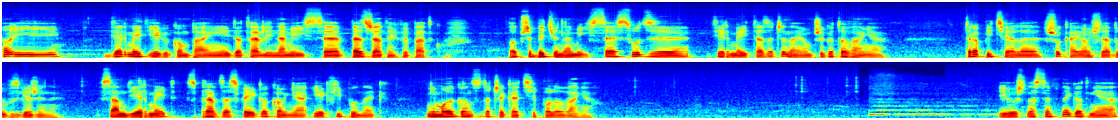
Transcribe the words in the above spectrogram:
No i Diermate i jego kompanii dotarli na miejsce bez żadnych wypadków. Po przybyciu na miejsce słudzy Diermate'a zaczynają przygotowania. Tropiciele szukają śladów zwierzyny. Sam Diermate sprawdza swojego konia i ekwipunek, nie mogąc doczekać się polowania. Już następnego dnia,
